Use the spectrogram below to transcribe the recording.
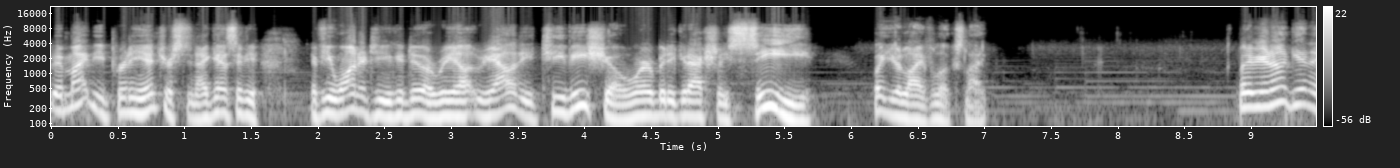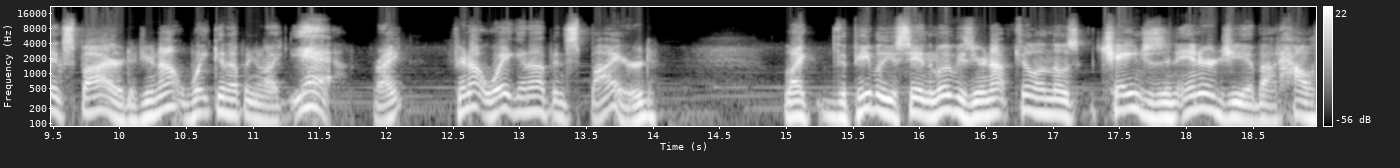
it might be pretty interesting. I guess if you if you wanted to you could do a real, reality tv show where everybody could actually see what your life looks like. But if you're not getting inspired if you're not waking up and you're like yeah right? If you're not waking up inspired like the people you see in the movies, you're not feeling those changes in energy about how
